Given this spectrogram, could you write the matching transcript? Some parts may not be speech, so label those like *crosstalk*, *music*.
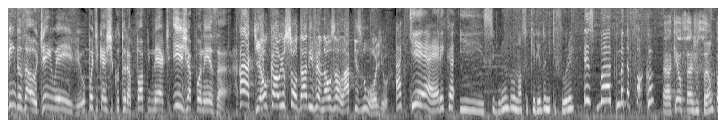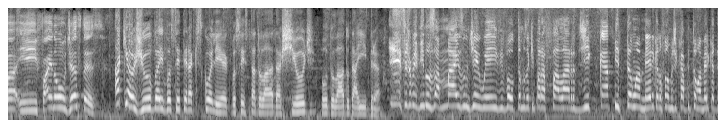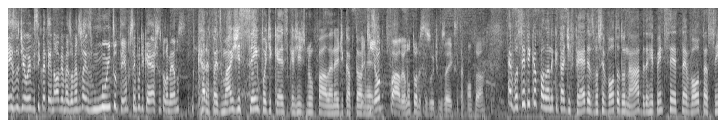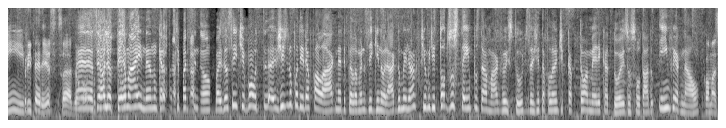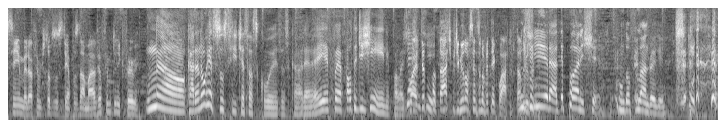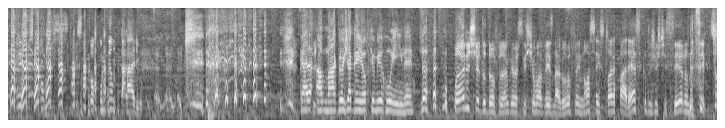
Bem-vindos ao J-Wave, o podcast de cultura pop, nerd e japonesa. Aqui é o Cal e o soldado invernal usa lápis no olho. Aqui é a Erika e, segundo o nosso querido Nick Fury, is back, motherfucker! Aqui é o Sérgio Sampa e Final Justice. Aqui é o Juba e você terá que escolher. Você está do lado da Shield ou do lado da Hydra. E sejam bem-vindos a mais um J-Wave. Voltamos aqui para falar de Capitão América. Não falamos de Capitão América desde o J-Wave 59, mais ou menos, faz muito tempo, sem podcasts, pelo menos. Cara, faz mais de 100 podcasts que a gente não fala, né, de Capitão É que América. eu não falo, eu não tô nesses últimos aí que você tá contando. É, você fica falando que tá de férias, você volta do nada, de repente você né, volta assim e Por interesse, sabe? Eu É, volto- você olha o tema, ai, né, não quero participar disso não. Mas eu senti, bom, a gente não poderia falar, né, de pelo menos ignorar do melhor filme de todos os tempos da Marvel Studios. A gente tá falando de Capitão América 2, o Soldado Invernal. Como assim, o melhor filme de todos os tempos da Marvel é o filme do Nick Fury. Não, cara, não ressuscite essas coisas, cara. É, é, é falta de higiene falar disso. Gente. Quarteto Fantástico de 1994, tá no YouTube. Mentira, The Punisher, com Dolph Lundgren. Puta, isso é um- é um documentário. Cara, a Marvel já ganhou filme ruim, né? O Punisher do Dolph Lundgren eu assisti uma vez na Globo. Eu falei, nossa, a história parece que o do Justiceiro, né? Sempre. *laughs*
